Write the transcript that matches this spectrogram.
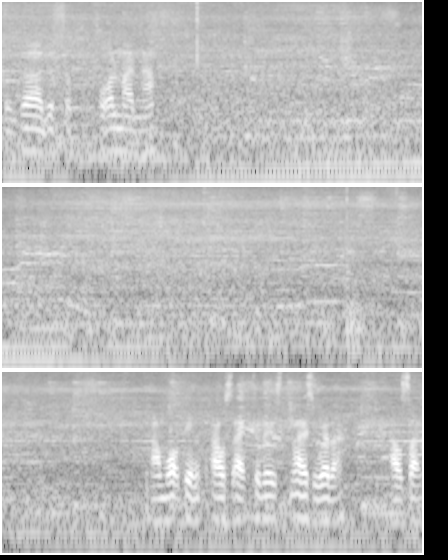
To this is Walmart now. I'm walking outside today. It's nice weather outside.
